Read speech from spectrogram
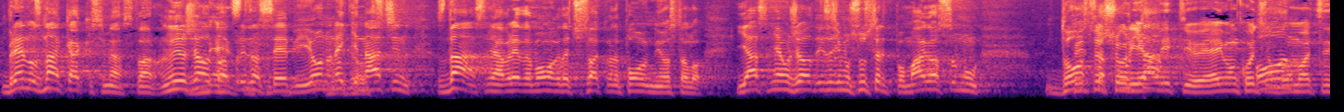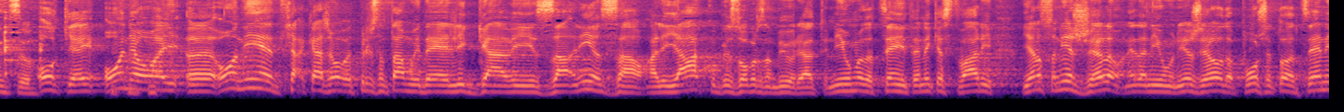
Breno zna kakav sam ja, stvarno. Nije želeo to priznam sebi. I on na neki način zna sam ja vredan momak, da ću svakom da pomognem i ostalo. Ja sam njemu želeo da izađem u susret, pomagao sam mu dosta puta. u realitiju, ja imam kućnu On- pomoćnicu. Ok, on je ovaj, e, on nije, ja kažem, pričao sam tamo i da je ljigavi, zao, nije zao, ali jako bezobrazan bio u realitiju. Nije umeo da ceni te neke stvari, jednostavno nije želeo, ne da nije umeo, nije želeo da počne to da ceni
